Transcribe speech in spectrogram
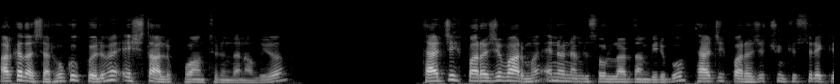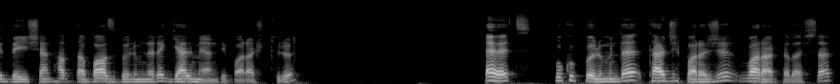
Arkadaşlar hukuk bölümü eşit ağırlık puan türünden alıyor. Tercih barajı var mı? En önemli sorulardan biri bu. Tercih barajı çünkü sürekli değişen hatta bazı bölümlere gelmeyen bir baraj türü. Evet, hukuk bölümünde tercih barajı var arkadaşlar.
